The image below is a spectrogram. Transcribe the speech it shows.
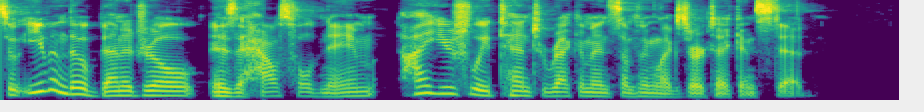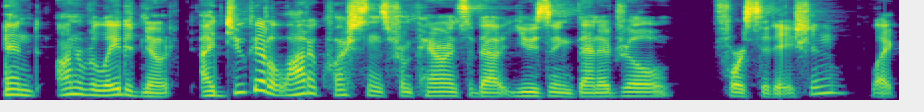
So even though Benadryl is a household name, I usually tend to recommend something like Zyrtec instead. And on a related note, I do get a lot of questions from parents about using Benadryl for sedation, like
